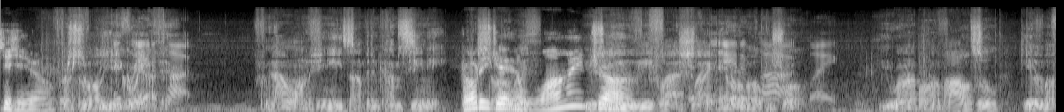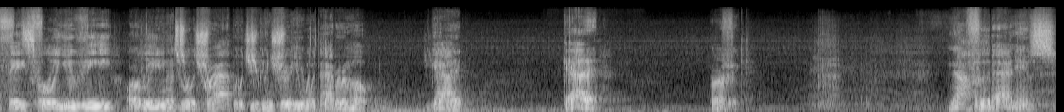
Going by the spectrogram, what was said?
Crane, first of all, you did It's great 8 out there. From now on, if you need something, come see me. Brody Start getting with, wine use a. UV flashlight and a remote o'clock, control. like, You run up on a volatile, give him a face full of UV, or lead him into a trap which you can trigger with that remote. You got it? Got it. Perfect. Now for the bad news.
